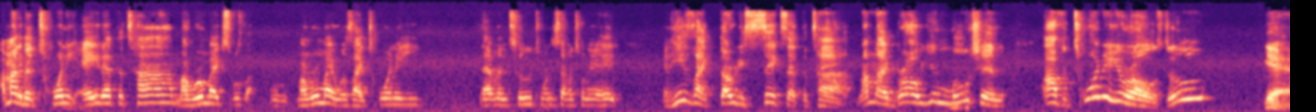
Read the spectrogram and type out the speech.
i might have been 28 at the time my roommate was my roommate was like 27 2 27 28 and he's like 36 at the time and i'm like bro you mooching off of 20 year olds dude yeah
